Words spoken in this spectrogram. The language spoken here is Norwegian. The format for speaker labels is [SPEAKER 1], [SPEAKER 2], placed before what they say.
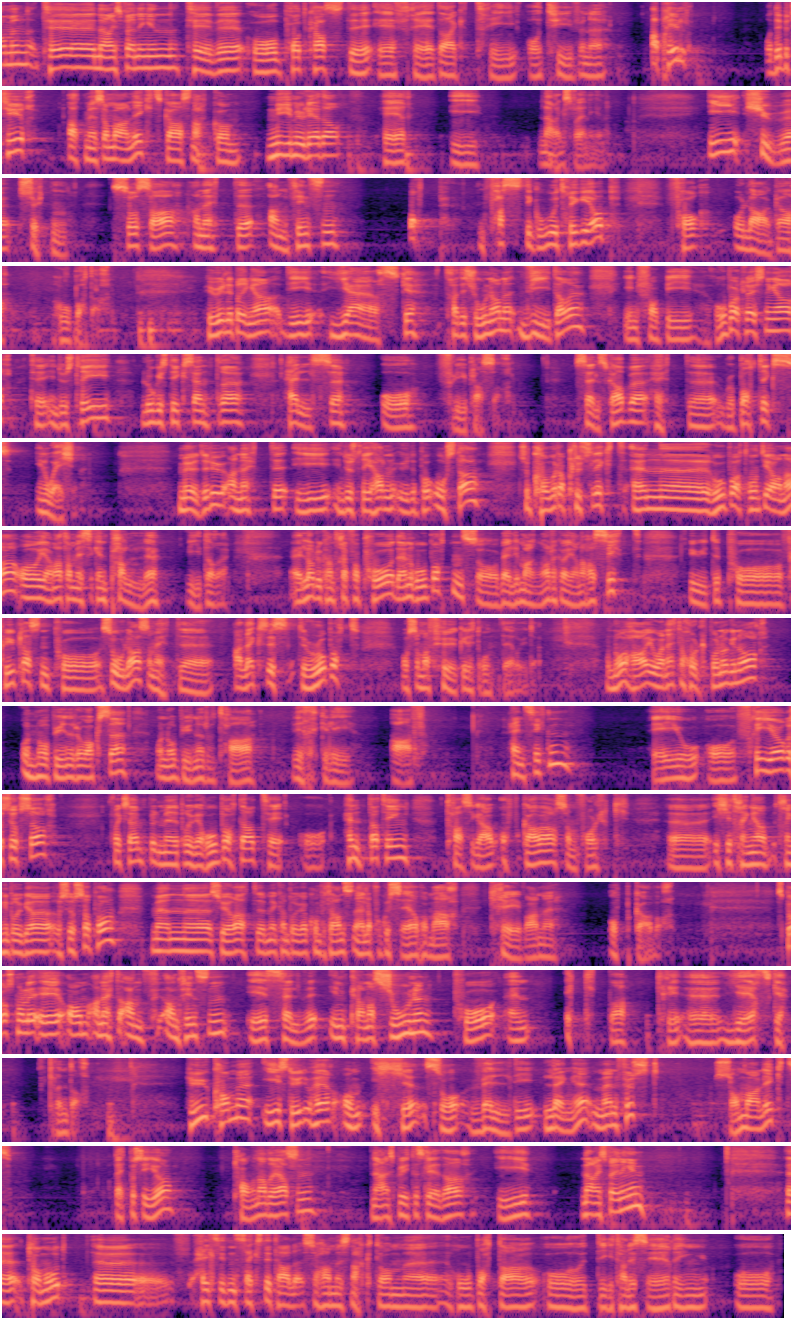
[SPEAKER 1] Velkommen til Næringsforeningen TV og podkast. Det er fredag 23. april. Og det betyr at vi som vanlig skal snakke om nye muligheter her i Næringsforeningen. I 2017 så sa Anette Anfinsen opp en fast, god og trygg jobb for å lage roboter. Hun ville bringe de jærske tradisjonene videre innenfor robotløsninger til industri, logistikksentre, helse og flyplasser. Selskapet heter Robotics Innovation. Møter du Anette i industrihallen ute på Ostad, så kommer det plutselig en eh, robot rundt hjørnet og gjerne tar med seg en palle videre. Eller du kan treffe på den roboten som veldig mange av dere gjerne har sett ute på flyplassen på Sola, som heter Alexis the Robot, og som har føket litt rundt der ute. Og Nå har jo Anette holdt på noen år, og nå begynner det å vokse. Og nå begynner det å ta virkelig av. Hensikten er jo å frigjøre ressurser. F.eks. med å bruke roboter til å hente ting, ta seg av oppgaver som folk eh, ikke trenger, trenger bruke ressurser på, men eh, som gjør at vi kan bruke kompetansen eller fokusere på mer krevende oppgaver. Spørsmålet er om Anette Anfinsen er selve inkarnasjonen på en ekte eh, jærske gründer. Hun kommer i studio her om ikke så veldig lenge, men først, som vanlig, rett på sida, Tormod Andreassen, næringspolitisk leder i Næringsforeningen. Eh, Tormod, eh, helt siden 60-tallet så har vi snakket om eh, roboter og digitalisering og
